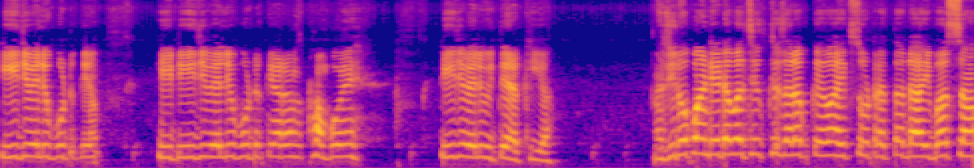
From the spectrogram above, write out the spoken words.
टी जी वैल्यू पुट कयूं। ही टी जी वैल्यू पुट करण खां पोइ वैल्यू हिते रखी आहे zero point eight double six खे ज़रब कयो हिकु सौ टेहतरि ढाई ॿ सां,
